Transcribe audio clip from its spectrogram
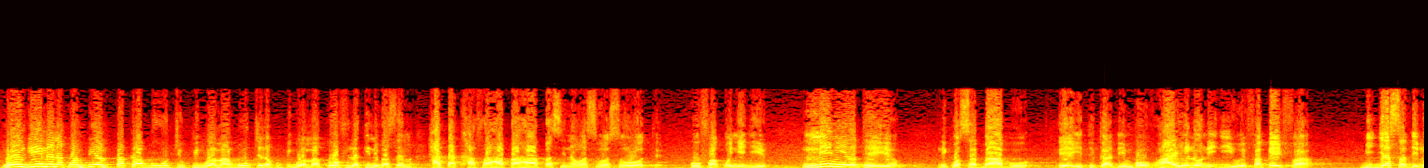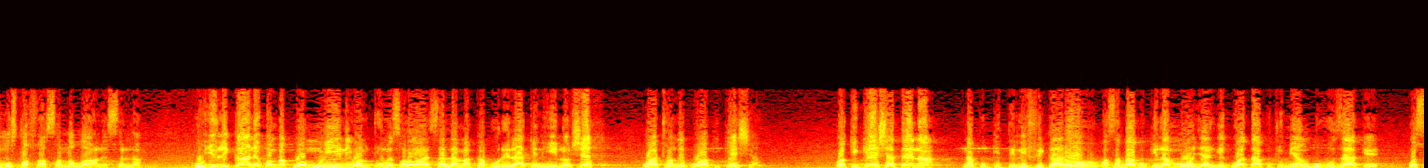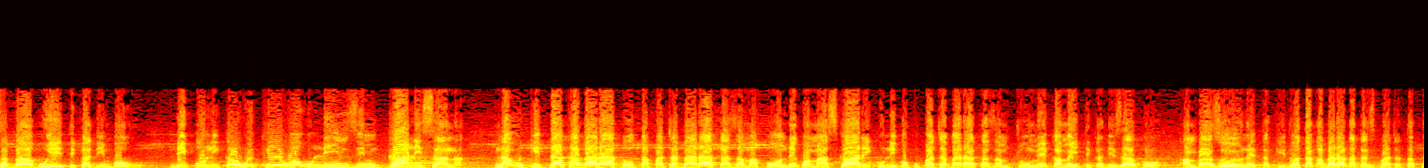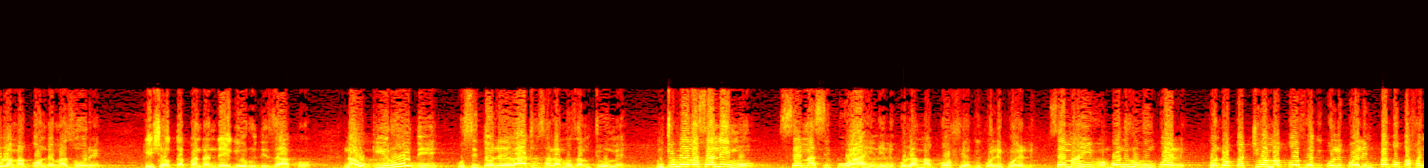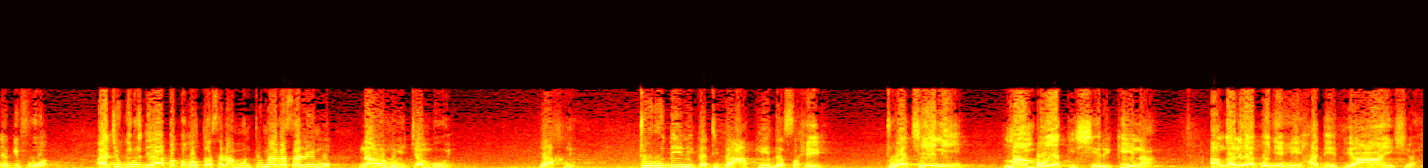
Wengine nakwambia mpaka buti upigwa mabuti na kupigwa makofi lakini basema hata kafa hapa hapa sina wasiwasi wowote. Kufa kwenye jiwe. Nini yote hiyo? Ni kwa sababu ya itikadi mbovu. Haya hilo ni jiwe. Fakaifa bijasadi lmustafa salllah alehi wasallam? Ujulikane kwamba kuwa mwili wa mtume sala llaw salam kaburi lake ni hilo. Shekh watu wangekuwa wakikesha. Wakikesha tena na kukitilifika roho kwa sababu kila mmoja angekuwa ataka kutumia nguvu zake kwa sababu ya itikadi mbovu. Ndipo likawekewa ulinzi mkali sana na ukitaka baraka utapata baraka za makonde kwa maaskari kuliko kupata baraka za mtume kama itikadi zako ambazo wewe unaitakidi wataka baraka utazipata. Takula makonde mazuri kisha utapanda ndege urudi zako. Na ukirudi usitolee watu salamu za mtume. Mtume wasalimu sema sikuwahi nilikula makofi ya kikwelikweli. Sema hivyo mboni huvi nkweli? Kwenda ukatiwa makofi ya kikwelikweli mpaka ukafanya kifua. Achi ukirudi hapa kwa kutoa salamu mtume wasalimu nao huichambui. Yakhi turudini katika aqida sahihi. Tuacheni mambo ya kishirikina. Angalia kwenye hii hadithi ya aisha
